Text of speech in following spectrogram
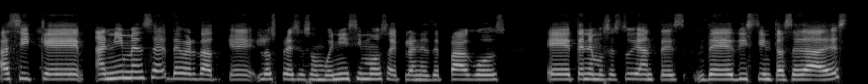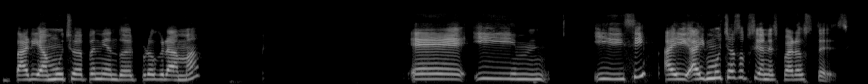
Así que anímense, de verdad que los precios son buenísimos, hay planes de pagos, eh, tenemos estudiantes de distintas edades, varía mucho dependiendo del programa. Eh, y, y, sí, hay, hay muchas opciones para ustedes.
